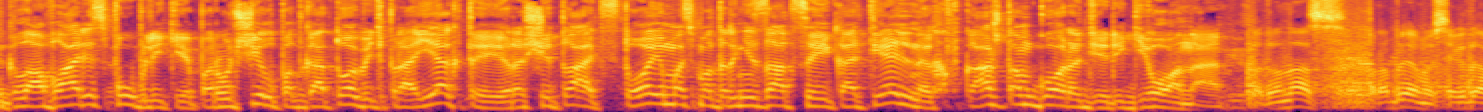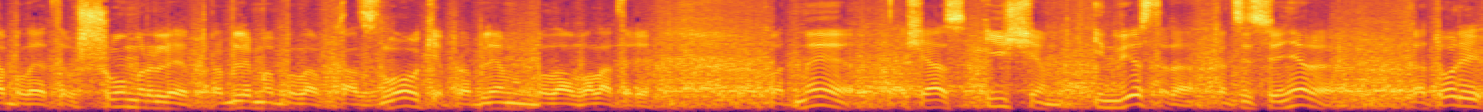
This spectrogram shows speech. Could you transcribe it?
Глава республики поручил подготовить проекты и рассчитать стоимость модернизации котельных в каждом городе региона. Вот у нас проблема всегда была это в Шумерле, проблема была в Козловке, проблема была в Алатыре. Вот мы сейчас ищем инвестора, концессионера, который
